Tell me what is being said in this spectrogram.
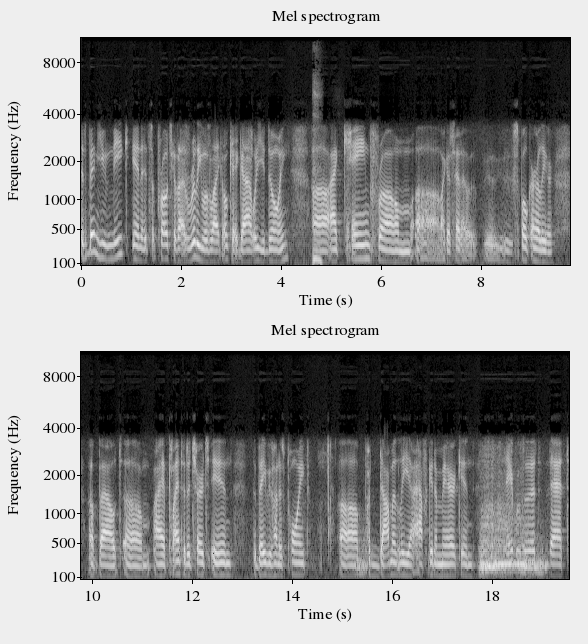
it's been unique in its approach because I really was like, okay, God, what are you doing? Uh, I came from, uh, like I said, I you spoke earlier about um, I had planted a church in the Bayview Hunters Point, uh, predominantly an African American neighborhood that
